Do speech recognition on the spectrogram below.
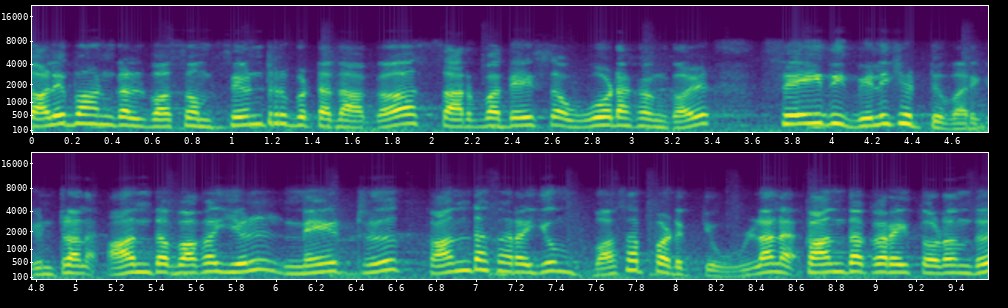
தலிபான்கள் வசம் சென்று விட்டதாக சர்வதேச ஊடகங்கள் செய்தி வெளியிட்டு வருகின்றன. அந்த வகையில் நேற்று கந்தகரையும் வசப்படுத்தி உள்ளன கந்தகரை தொடர்ந்து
